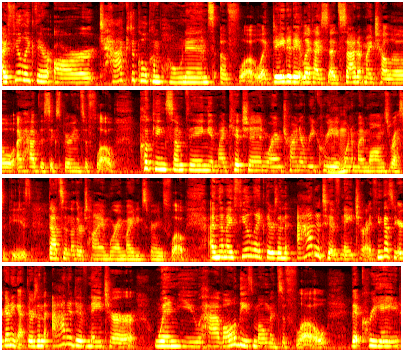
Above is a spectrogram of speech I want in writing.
I feel like there are tactical components of flow. Like day to day, like I said, sat at my cello, I had this experience of flow. Cooking something in my kitchen where I'm trying to recreate Mhm. one of my mom's recipes. That's another time where I might experience flow. And then I feel like there's an additive nature. I think that's what you're getting at. There's an additive nature when you have all these moments of flow that create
